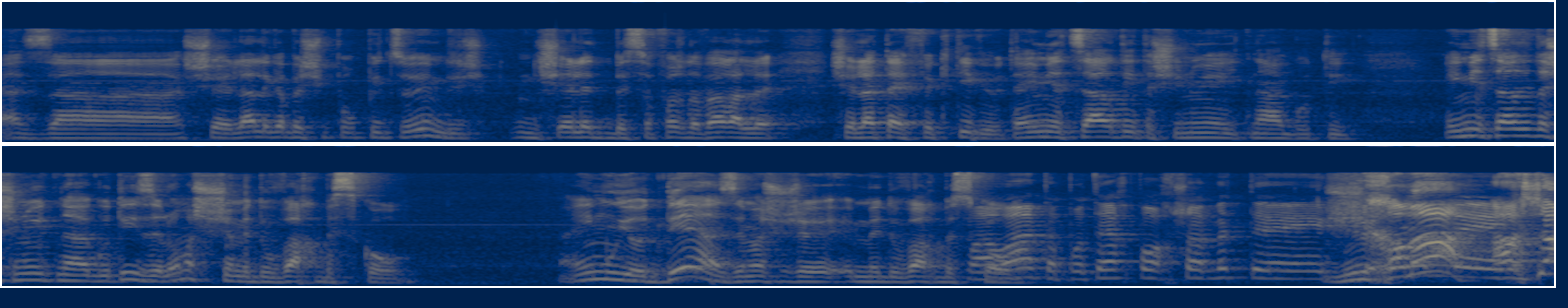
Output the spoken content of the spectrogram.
אז השאלה לגבי שיפור פיצויים נשאלת בסופו של דבר על שאלת האפקטיביות. האם יצרתי את השינוי ההתנהגותי? אם יצרתי את השינוי ההתנהגותי, זה לא משהו שמדווח בסקור. האם הוא יודע, זה משהו שמדווח בסקור. וואו, אתה פותח פה עכשיו את... אה, מלחמה! שירות, אה, עכשיו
